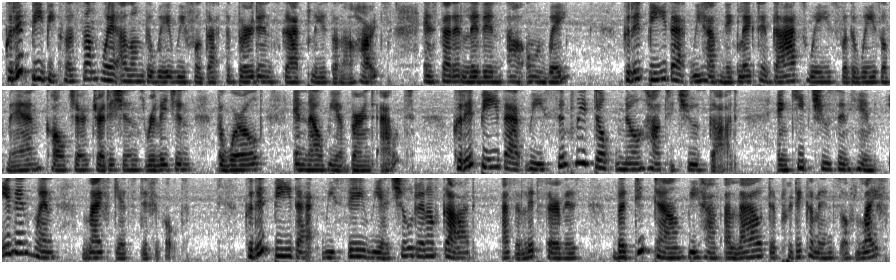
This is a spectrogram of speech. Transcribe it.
Could it be because somewhere along the way we forgot the burdens God placed on our hearts and started living our own way? Could it be that we have neglected God's ways for the ways of man, culture, traditions, religion, the world, and now we are burned out? Could it be that we simply don't know how to choose God and keep choosing Him even when life gets difficult? Could it be that we say we are children of God as a lip service, but deep down we have allowed the predicaments of life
